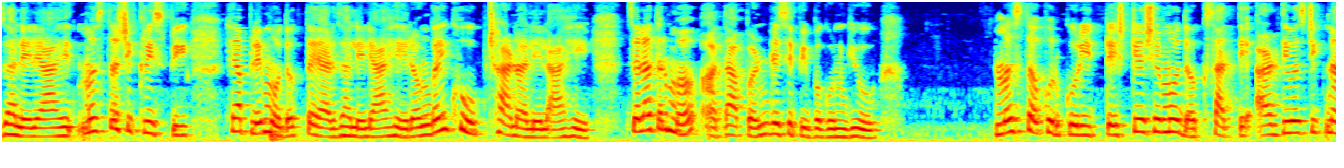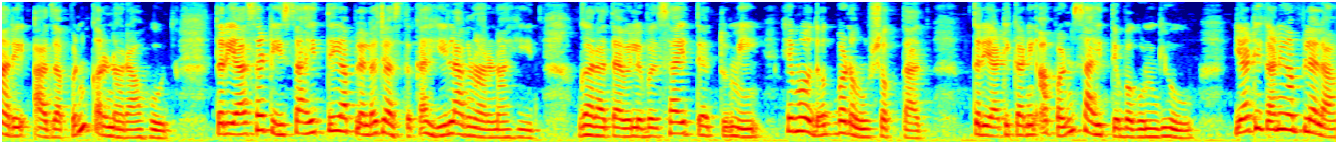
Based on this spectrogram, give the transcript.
झालेले आहेत. मस्त असे क्रिस्पी हे आपले मोदक तयार झालेले आहे. रंगही खूप छान आलेला आहे. चला तर मग आता आपण रेसिपी बघून घेऊ. मस्त कुरकुरीत टेस्टी असे मोदक सात ते आठ दिवस टिकणारे आज आपण करणार आहोत. तर यासाठी साहित्यही आपल्याला जास्त काही लागणार नाहीत. घरात अवेलेबल साहित्यात तुम्ही हे मोदक बनवू शकतात. तर या ठिकाणी आपण साहित्य बघून घेऊ. या ठिकाणी आपल्याला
